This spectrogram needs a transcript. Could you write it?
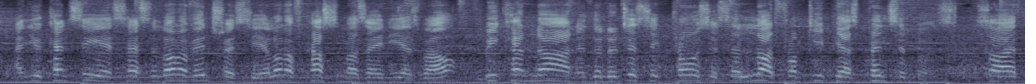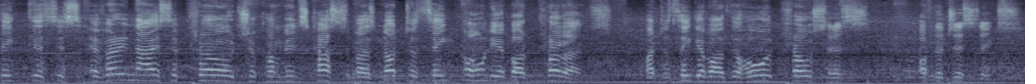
And you can see it has a lot of interest here, a lot of customers are in here as well. We can learn in the logistic process a lot from TPS principles. So I think this is a very nice approach to convince customers not to think only about products, but to think about the whole process of logistics.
